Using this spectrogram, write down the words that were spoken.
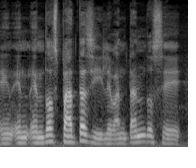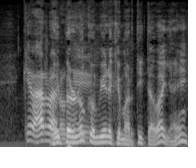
en, en- en dos patas y levantándose. Qué bárbaro. Oye, pero qué- no conviene que Martita vaya, ¿eh?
